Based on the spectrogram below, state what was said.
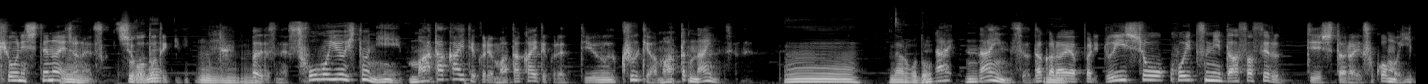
標にしてないじゃないですか、うん。仕事的に。うんうんやっぱりですね、そういう人に、また書いてくれ、また書いてくれっていう空気は全くないんですよね。うん。なるほど。ないないんですよ。だからやっぱり類書をこいつに出させるってしたら、そこはもう一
